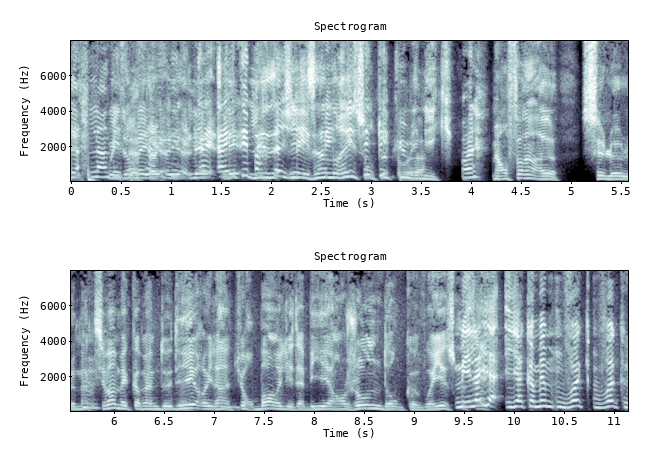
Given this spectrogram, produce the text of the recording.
et- l'indécence Oui, a été- les, les- partagée. les mais sont œcuméniques. Mais enfin, euh, c'est le, le maximum, mais quand même de dire, il a un turban, il est habillé en jaune, donc euh, voyez ce que Mais là, il y a- il y, a quand même, on voit, on voit que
